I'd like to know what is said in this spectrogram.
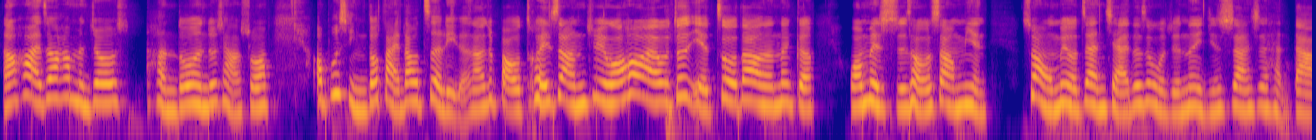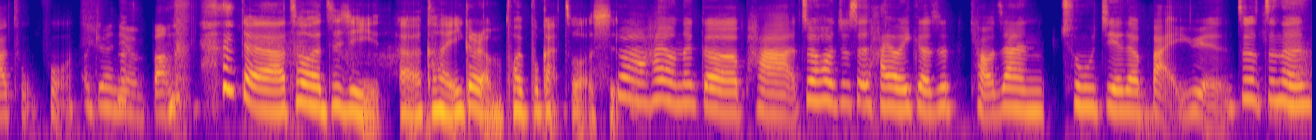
然后后来之后，他们就很多人就想说：“哦，不行，你都来到这里了。”然后就把我推上去。我 后来我就也坐到了那个完美石头上面，虽然我没有站起来，但是我觉得那已经算是很大的突破。我觉得你很棒。对啊，做了自己呃可能一个人会不敢做的事。对啊，还有那个爬，最后就是还有一个是挑战出街的百越，这真的。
